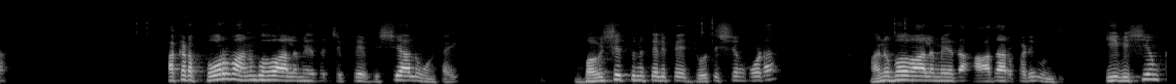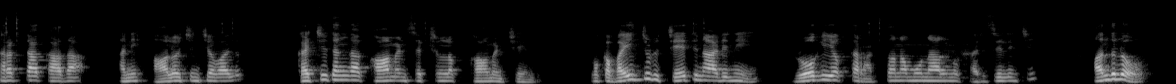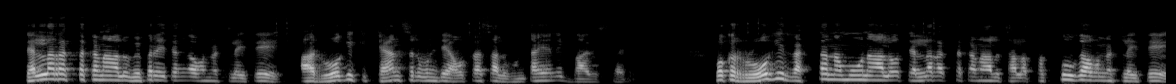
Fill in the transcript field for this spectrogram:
అక్కడ పూర్వ అనుభవాల మీద చెప్పే విషయాలు ఉంటాయి. భవిష్యత్తును తెలిపే జ్యోతిష్యం కూడా అనుభవాల మీద ఆధారపడి ఉంది. ఈ విషయం కరెక్టా కాదా అని ఆలోచించే వాళ్ళు ఖచ్చితంగా కామెంట్ సెక్షన్లో కామెంట్ చేయండి. ఒక వైద్యుడు చేతి నాడిని రోగి యొక్క రక్త నమూనాలను పరిశీలించి అందులో తెల్ల రక్త కణాలు విపరీతంగా ఉన్నట్లయితే ఆ రోగికి క్యాన్సర్ ఉండే అవకాశాలు ఉంటాయని భావిస్తాడు. ఒక రోగి రక్త నమూనాలో తెల్ల రక్త కణాలు చాలా తక్కువగా ఉన్నట్లయితే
